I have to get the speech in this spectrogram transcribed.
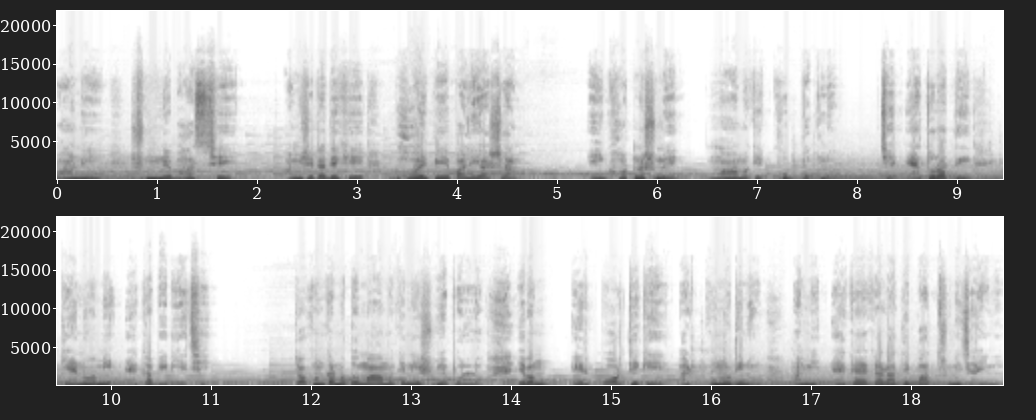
পা নেই, শূন্যে ভাসছে। আমি সেটা দেখে ভয় পেয়ে পালিয়ে আসলাম। এই ঘটনা শুনে মা আমাকে খুব বকল যে এত রাতে কেন আমি একা বেরিয়েছি। তখনকার মতো মা আমাকে নিয়ে শুয়ে পড়ল এবং এরপর থেকে আর কোনোদিনও আমি একা একা রাতে বাথরুমে যাইনি।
